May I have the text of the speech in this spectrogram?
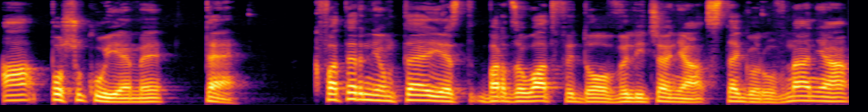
a poszukujemy T. Kwaternion T jest bardzo łatwy do wyliczenia z tego równania.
